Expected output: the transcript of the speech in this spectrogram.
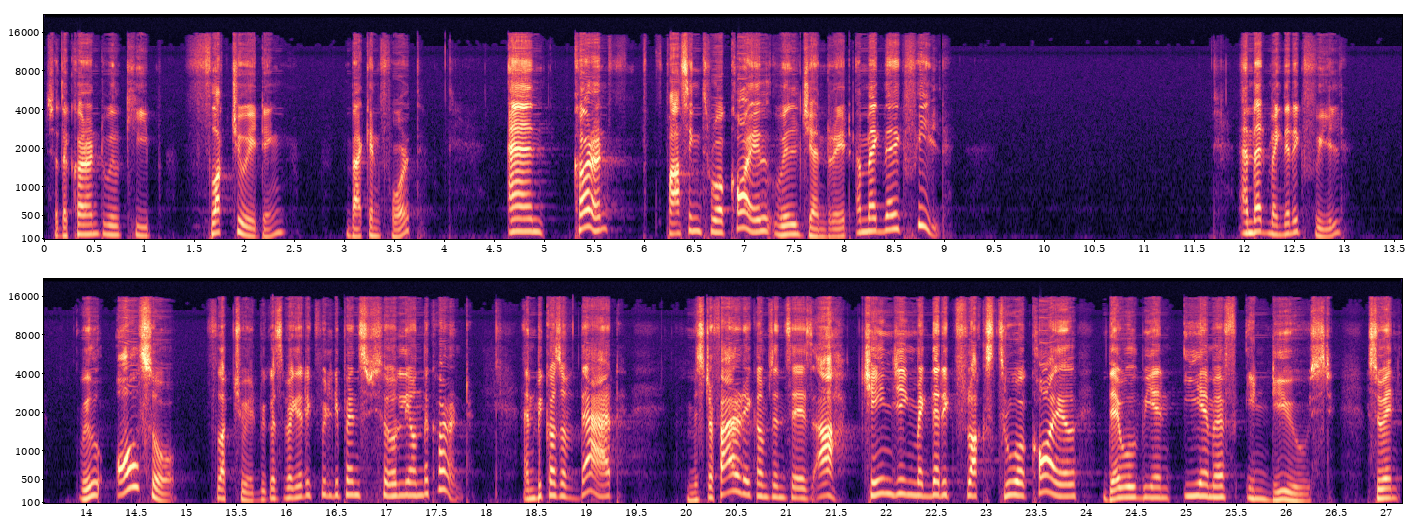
So the current will keep fluctuating back and forth and current passing through a coil will generate a magnetic field. And that magnetic field will also fluctuate because the magnetic field depends solely on the current. And because of that, Mr. Faraday comes and says, ah, changing magnetic flux through a coil, there will be an EMF induced. So an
